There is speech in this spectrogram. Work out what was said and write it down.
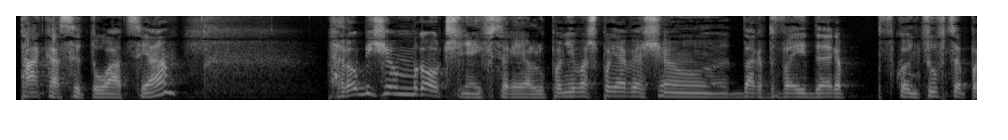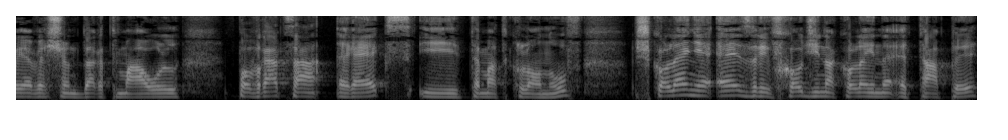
Taka sytuacja. Robi się mroczniej w serialu, ponieważ pojawia się Darth Vader, w końcówce pojawia się Darth Maul, powraca Rex i temat klonów. Szkolenie Ezry wchodzi na kolejne etapy.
